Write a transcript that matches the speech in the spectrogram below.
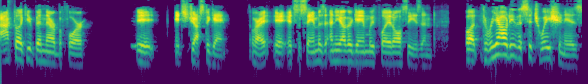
act like you've been there before. It it's just a game, right? It, it's the same as any other game we've played all season. But the reality of the situation is,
